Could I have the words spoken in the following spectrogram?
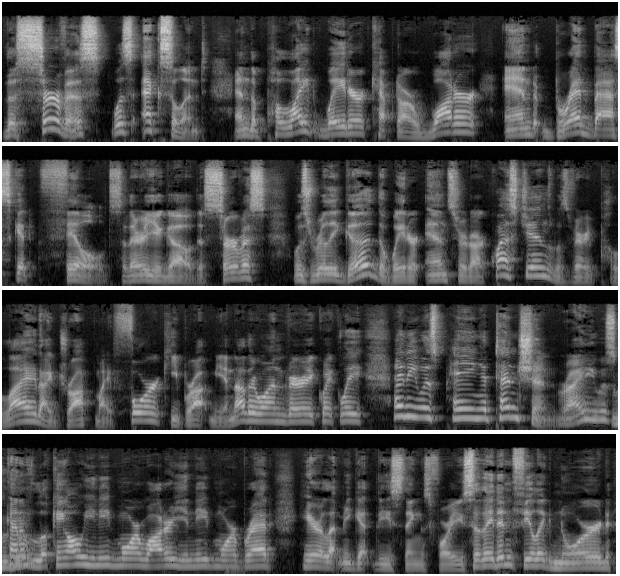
The service was excellent, and the polite waiter kept our water and bread basket filled. So there you go. The service was really good. The waiter answered our questions, was very polite. I dropped my fork. He brought me another one very quickly. And he was paying attention, right? He was kind of mm-hmm. looking, oh, you need more water. You need more bread. Here, let me get these things for you. So they didn't feel ignored.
